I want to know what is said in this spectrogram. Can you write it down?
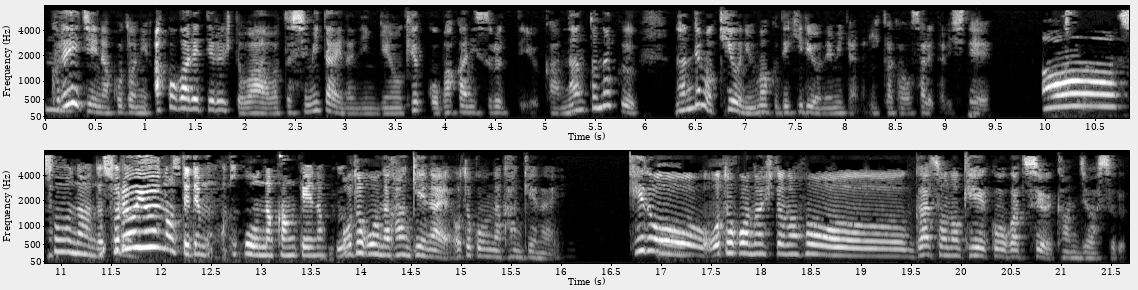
う、クレイジーなことに憧れてる人は、私みたいな人間を結構バカにするっていうか、なんとなく、何でも器用にうまくできるよね、みたいな言い方をされたりして、ああ、そうなんだ。それを言うのってでも男女関係なく？男女関係ない。男女関係ない。けど、う男の人の方がその傾向が強い感じはする。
